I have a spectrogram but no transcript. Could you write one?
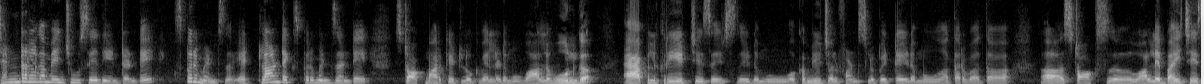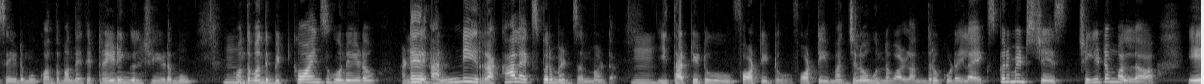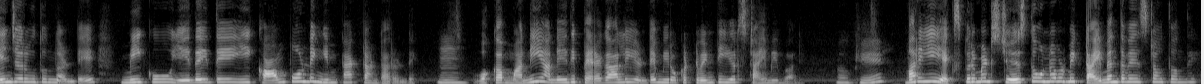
జనరల్గా మేము చూసేది ఏంటంటే ఎక్స్పెరిమెంట్స్ ఎట్లాంటి ఎక్స్పెరిమెంట్స్ అంటే స్టాక్ మార్కెట్లోకి వెళ్ళడము వాళ్ళ ఓన్గా యాప్లు క్రియేట్ చేసేసేయడము ఒక మ్యూచువల్ ఫండ్స్లో పెట్టేయడము ఆ తర్వాత స్టాక్స్ వాళ్ళే బై చేసేయడము కొంతమంది అయితే ట్రేడింగ్లు చేయడము కొంతమంది బిట్ కాయిన్స్ కొనేయడం అంటే. అన్ని రకాల ఎక్స్పెరిమెంట్స్ అన్నమాట. ఈ thirty to forty to forty మధ్యలో ఉన్న వాళ్ళందరూ కూడా ఇలా ఎక్స్పెరిమెంట్స్ చే చేయటం వల్ల ఏం జరుగుతుందంటే మీకు ఏదైతే ఈ కాంపౌండింగ్ ఇంపాక్ట్ అంటారండి ఒక మనీ అనేది పెరగాలి అంటే మీరు ఒక ట్వంటీ ఇయర్స్ టైం ఇవ్వాలి. ఓకే. మరి ఈ ఎక్స్పెరిమెంట్స్ చేస్తూ ఉన్నప్పుడు మీకు టైం ఎంత వేస్ట్ అవుతుంది?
